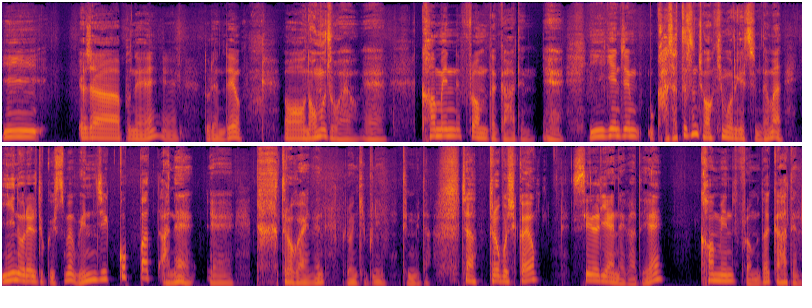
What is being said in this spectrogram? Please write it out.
이 여자분의 예, 노래인데요. 어, 너무 좋아요. 예. Coming from the garden. 예. 이게 이제 뭐 가사 뜻은 정확히 모르겠습니다만 이 노래를 듣고 있으면 왠지 꽃밭 안에 예, 가 들어가 있는 그런 기분이 듭니다. 자, 들어보실까요? 실리아 네가드의 Coming from the garden.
